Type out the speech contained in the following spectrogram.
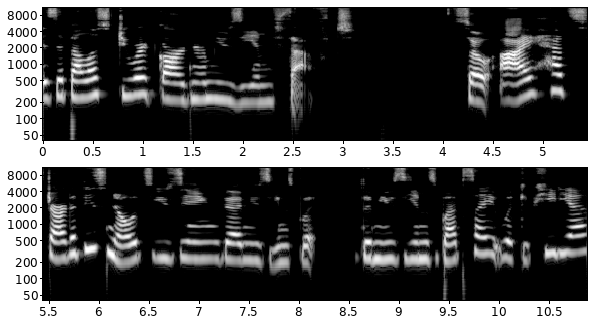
Isabella Stewart Gardner Museum theft. So I had started these notes using the museum's the museum's website, Wikipedia,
